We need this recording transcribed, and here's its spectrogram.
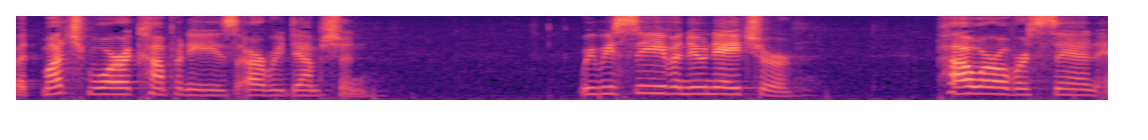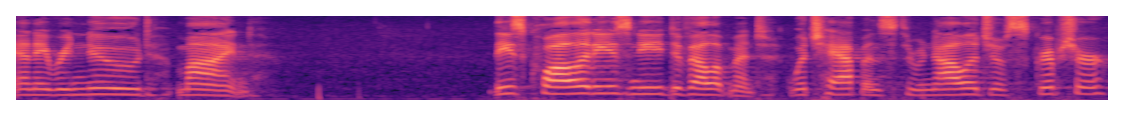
but much more accompanies our redemption. We receive a new nature, power over sin, and a renewed mind. These qualities need development, which happens through knowledge of Scripture,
